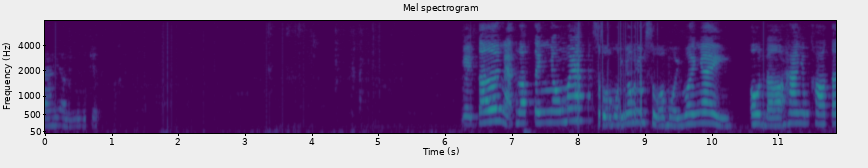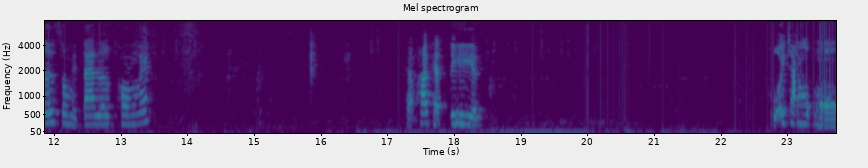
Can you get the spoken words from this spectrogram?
ដាយកនេះចិត្តនិយាយទៅអ្នកធ្លាប់ទិញខ្ញុំណាស្រួលមួយខ្ញុំខ្ញុំ ស្រួលមួយវិញហី order ហើយខ្ញុំខលទៅសូមមេត្តាលើកផងណាប្រាប់ហើយប្រាប់ទៀតពួកអីចាំមុខហ្មង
